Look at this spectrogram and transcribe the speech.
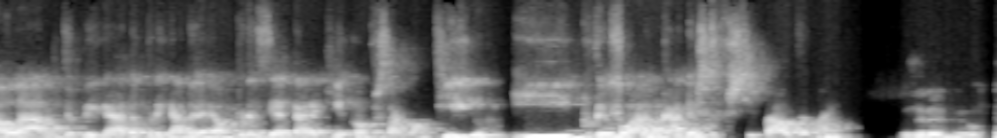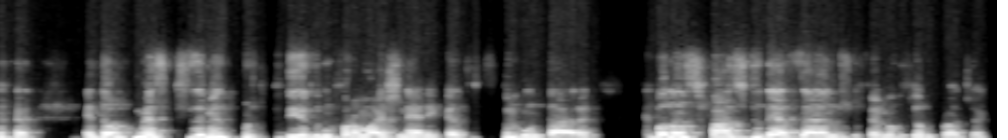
Olá, muito obrigada, obrigada. É um prazer estar aqui a conversar contigo e poder falar um bocado deste festival também. O prazer é meu. Então começo precisamente por te pedir, de uma forma mais genérica, de te perguntar que balanço fazes de 10 anos do Family Film Project?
